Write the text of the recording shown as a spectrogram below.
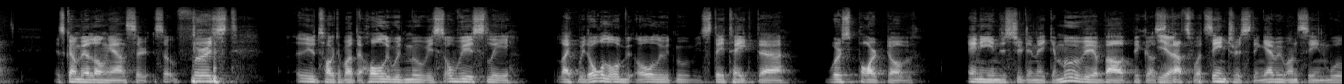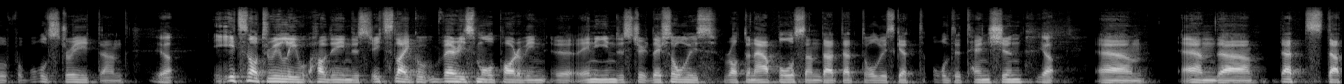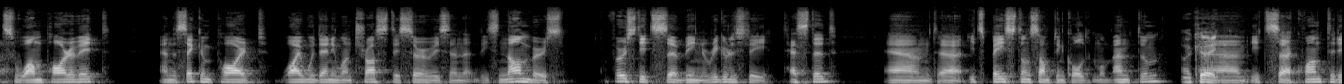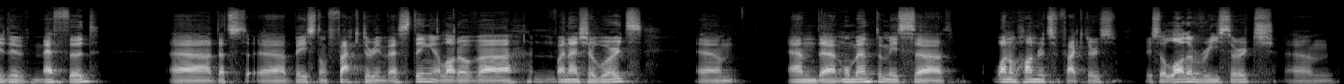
it's going to be a long answer. So, first, you talked about the Hollywood movies. Obviously, like with all Hol- Hollywood movies, they take the worst part of any industry they make a movie about because Yeah. that's what's interesting. Everyone's seen Wolf of Wall Street, and Yeah. it's not really how the industry. It's like a very small part of in, uh, any industry. There's always rotten apples, and that that always get all the attention Yeah. um, and uh, that's that's one part of it. And the second part, why would anyone trust this service and these numbers? First, it's uh, been rigorously tested, and uh, it's based on something called momentum. Okay. um, it's a quantitative method. Uh, that's uh, based on factor investing, a lot of uh, financial words. Um, and uh, momentum is uh, one of hundreds of factors. There's a lot of research um,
